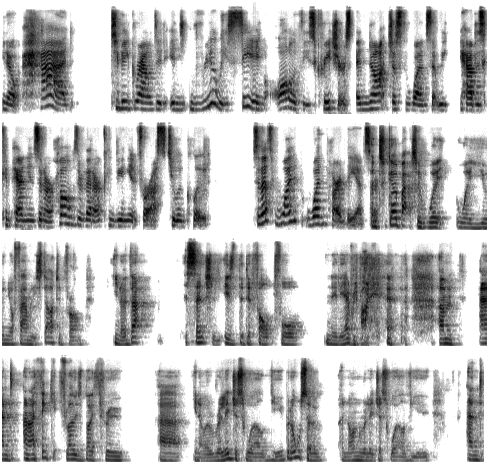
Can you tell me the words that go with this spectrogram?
you know, had to be grounded in really seeing all of these creatures and not just the ones that we have as companions in our homes or that are convenient for us to include. So that's one one part of the answer. And to go back to where where you and your family started from, you know that essentially is the default for nearly everybody. um, and and I think it flows both through uh, you know a religious worldview, but also a non-religious worldview. And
